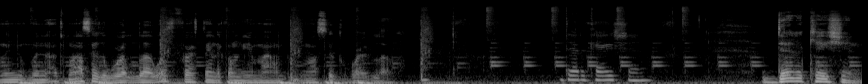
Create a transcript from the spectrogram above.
when when, when I say the word love? What's the first thing that comes to your mind when I say the word love? Dedication. Dedication.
